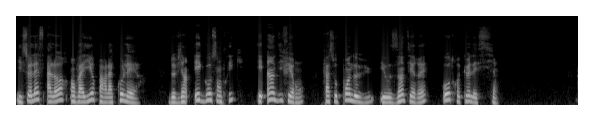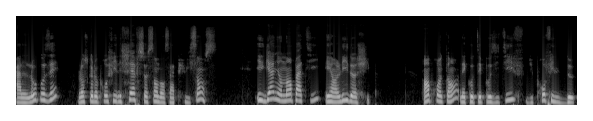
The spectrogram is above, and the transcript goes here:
Il se laisse alors envahir par la colère, devient égocentrique et indifférent face aux points de vue et aux intérêts autres que les siens. À l'opposé, lorsque le profil chef se sent dans sa puissance, il gagne en empathie et en leadership, empruntant les côtés positifs du profil 2.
